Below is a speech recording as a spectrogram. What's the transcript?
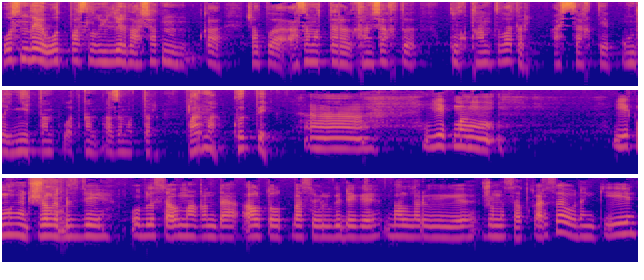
осындай отбасылық үйлерді ашатынға жалпы азаматтар қаншалықты құлық танытып жатыр ашсақ деп ондай ниет танытып жатқан азаматтар бар ма? Көп пе? Екі мың екі мыңыншы жылы бізде облыс аумағында алты отбасы үлгідегі балалар үйі жұмыс атқарса одан кейін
